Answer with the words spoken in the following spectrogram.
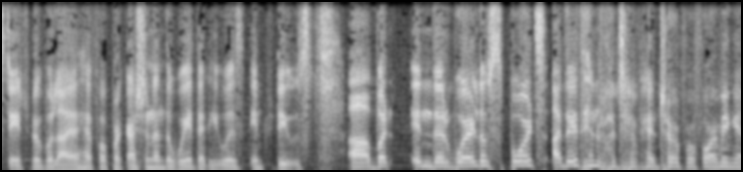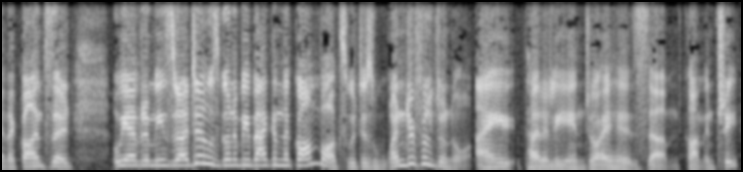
स्टेज पे बुलाया है for Prakashan and the way that he was introduced but in the world of sports, other than Roger Federer performing at a concert, we have Ramiz Raja who's going to be back in the com box, which is wonderful to know. I thoroughly enjoy his um, commentary.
